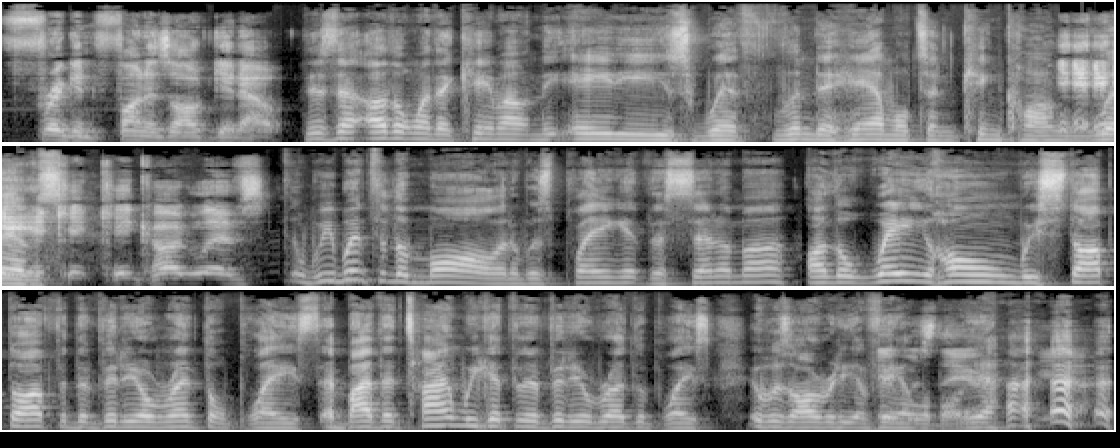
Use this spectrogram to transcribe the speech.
friggin' fun as all get out. There's that other one that came out in the 80s with Linda Hamilton, King Kong Lives. King, King Kong lives. we went to the mall and it was playing at the cinema. On the way home, we stopped off at the video rental place. And by the time we get to the video rental place, it was already It was available. yeah. yeah,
